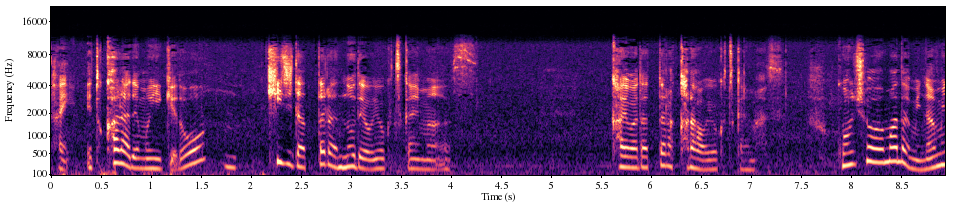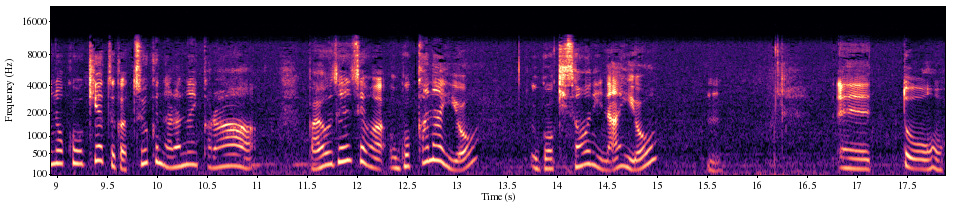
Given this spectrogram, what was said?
はい。えっと、からでもいいけど、記事だったらのでをよく使います。会話だったらからをよく使います。今週はまだ南の高気圧が強くならないから、梅雨前線は動かないよ。動きそうにないよ。えー、っと、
